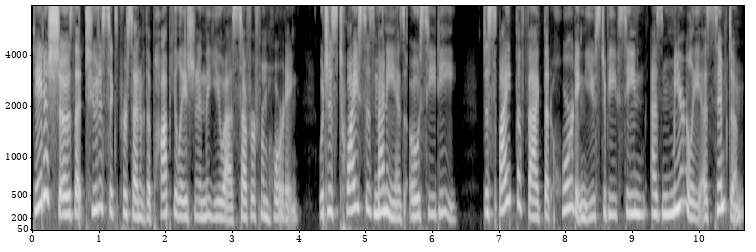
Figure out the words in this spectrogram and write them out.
Data shows that 2 to 6% of the population in the U.S. suffer from hoarding, which is twice as many as OCD, despite the fact that hoarding used to be seen as merely a symptom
